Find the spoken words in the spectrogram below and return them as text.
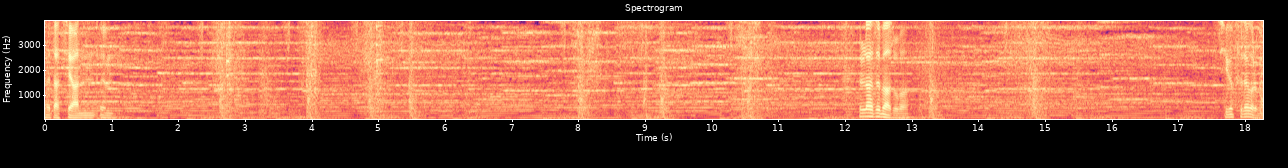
왜 낫지 않음 플라즈마 조각 지금 쓰자 그러면.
